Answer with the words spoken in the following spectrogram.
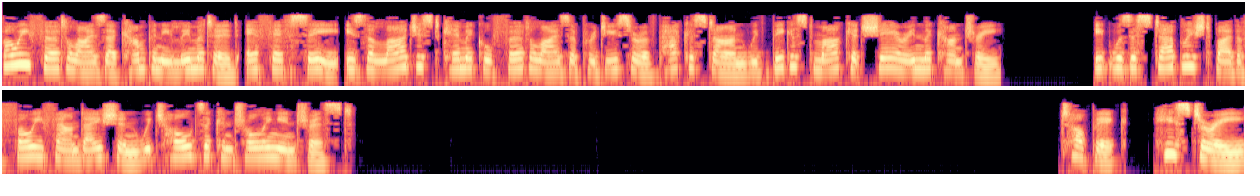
Fauji Fertilizer Company Limited (FFC) is the largest chemical fertilizer producer of Pakistan with biggest market share in the country. It was established by the Fauji Foundation which holds a controlling interest. Topic: History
